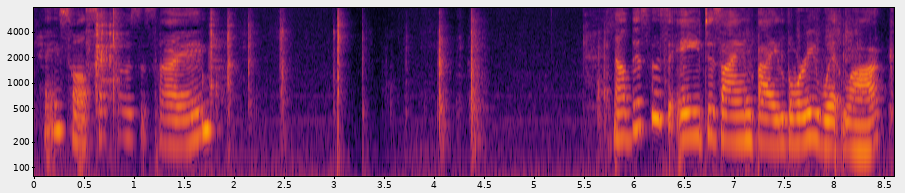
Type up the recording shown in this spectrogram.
Okay, so I'll set those aside. Now this is a design by Lori Whitlock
